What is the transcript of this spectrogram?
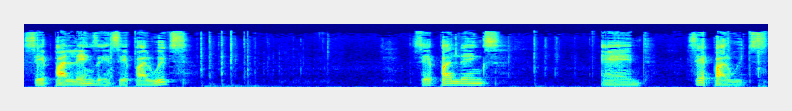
sepal length and sepal width sepal length and sepal width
